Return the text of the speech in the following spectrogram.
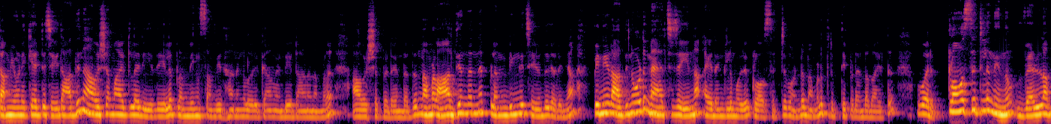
കമ്മ്യൂണിക്കേറ്റ് ചെയ്ത് അതിനാവശ്യമായിട്ടുള്ള രീതിയിൽ പ്ലംബിംഗ് സംവിധാനങ്ങൾ ഒരുക്കാൻ വേണ്ടിയിട്ടാണ് നമ്മൾ ആവശ്യപ്പെടേണ്ടത്. നമ്മൾ ആദ്യം തന്നെ പ്ലംബിങ് ചെയ്ത് കഴിഞ്ഞാൽ പിന്നീട് അതിനോട് മാച്ച് ചെയ്യുന്ന ഏതെങ്കിലും ഒരു ക്ലോസറ്റ് കൊണ്ട് നമ്മൾ തൃപ്തിപ്പെടേണ്ടതായിട്ട് വരും. ക്ലോസറ്റിൽ നിന്നും വെള്ളം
